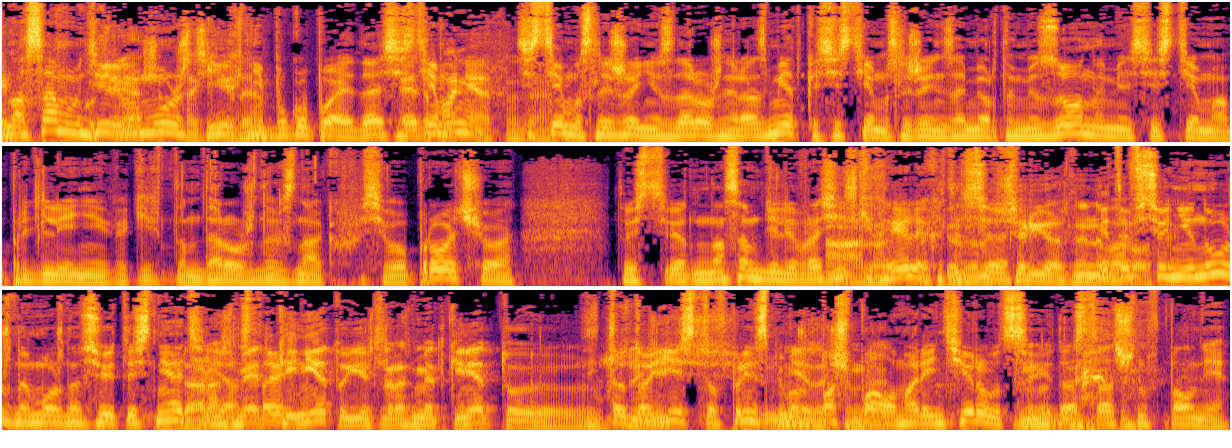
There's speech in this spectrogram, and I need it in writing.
на самом деле вы можете таких, их да? не покупать. Да? Система, это понятно, система да. слежения за дорожной разметкой, система слежения за мертвыми зонами, система определения каких-то там дорожных знаков и всего прочего. То есть, на самом деле, в российских а, ну, реалиях это все, это все не нужно, можно все это снять. Да, разметки оставить... нету, если разметки нет, то... То, то есть, то, в принципе, можно по шпалам да. ориентироваться, ну, и да. достаточно вполне.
